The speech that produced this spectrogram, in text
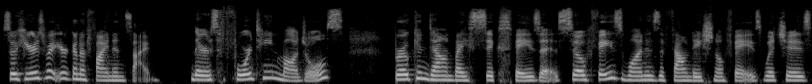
So here's what you're going to find inside. There's 14 modules broken down by six phases. So phase one is the foundational phase, which is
